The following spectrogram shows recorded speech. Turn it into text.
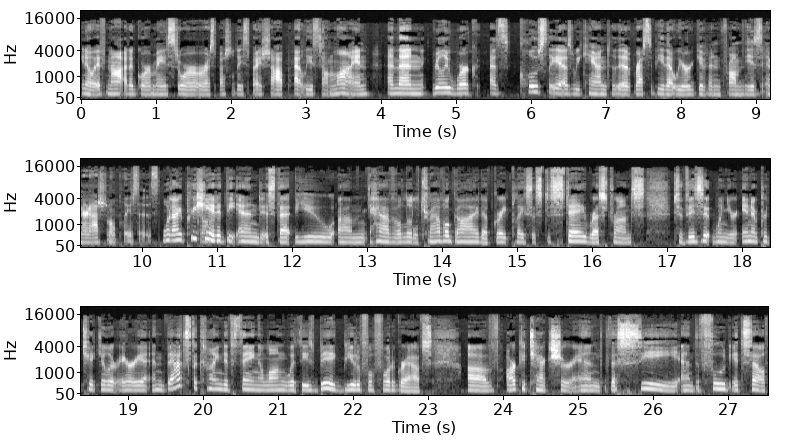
you know, if not at a gourmet store or a specialty spice shop, at least online, and then really work as closely as we can to the recipe that we were given from these international places. What I appreciate at the end is that you um, have a little travel guide of great places to stay, restaurants to visit when you're in a particular area. And that's the kind of thing, along with these big, beautiful photographs of architecture and the sea and the food itself,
